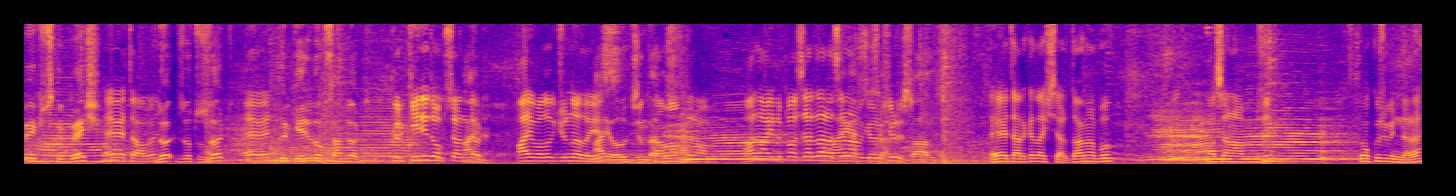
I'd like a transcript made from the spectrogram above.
0545 evet abi. 434 Evet. 47 94. 47.94. Aynen. Ayvalık Cunda'dayız. Ayvalık Cunda'dayız. Tamamdır abi. Hadi hayırlı pazarlar Hasan abi gelsin, görüşürüz. Sağ olun. Evet arkadaşlar dana bu. Hasan abimizin 9000 lira.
